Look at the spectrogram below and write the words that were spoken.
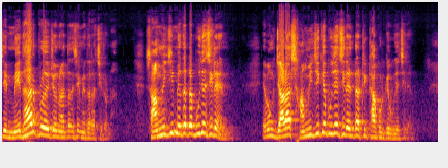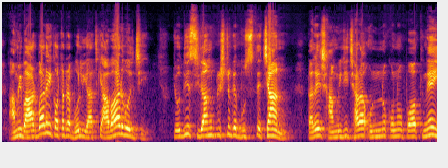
যে মেধার প্রয়োজন হয় তাদের সেই মেধাটা ছিল না। স্বামীজি মেধাটা বুঝেছিলেন এবং যারা স্বামীজিকে বুঝেছিলেন, তারা ঠিক ঠাকুরকে বুঝেছিলেন। আমি বারবার এই কথাটা বলি, আজকে আবার বলছি। যদি শ্রীরামকৃষ্ণকে বুঝতে চান, তাহলে স্বামীজি ছাড়া অন্য কোনো পথ নেই।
